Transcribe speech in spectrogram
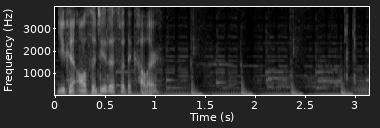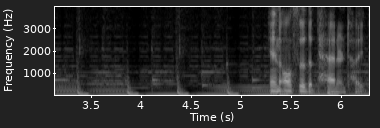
You can also do this with the color. And also the pattern type.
